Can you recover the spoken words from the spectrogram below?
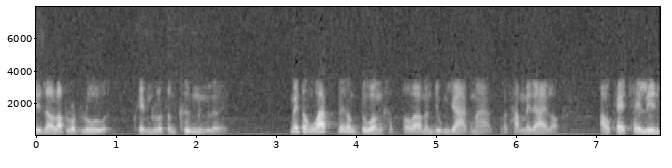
ลิ้นเรารับรสรู้เค็มลดตั้งครึ่งหนึ่งเลย ไม่ต้องวัดไม่ต้องตวงครับ เพราะว่ามันยุ่งยากมากก็ทำไม่ได้หรอก เอาแค่ใช้ลิ้น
